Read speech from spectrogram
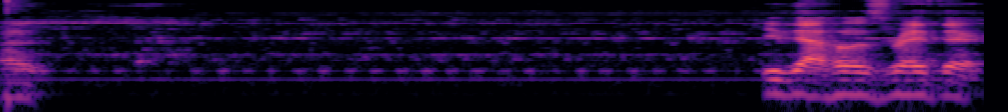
Uh, keep that hose right there.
